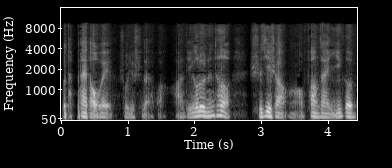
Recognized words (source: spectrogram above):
不太不太到位的。说句实在话啊，迪格·洛伦特实际上啊放在一个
